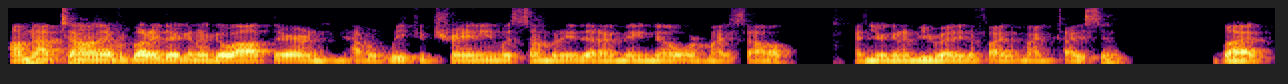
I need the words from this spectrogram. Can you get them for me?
I'm not telling everybody they're going to go out there and have a week of training with somebody that I may know or myself, and you're going to be ready to fight Mike Tyson. But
